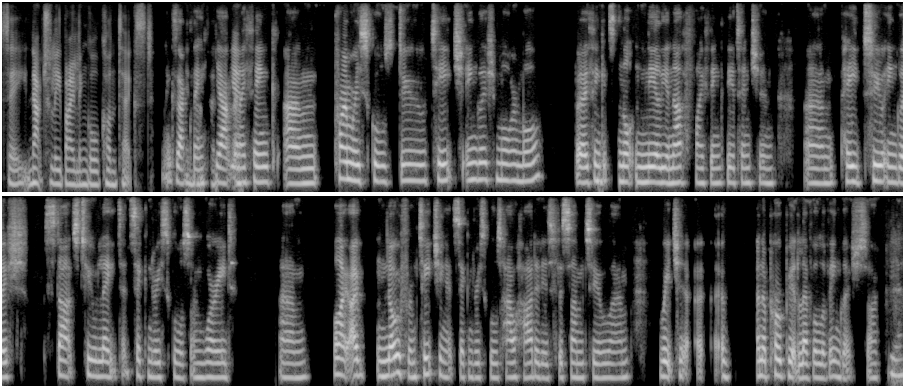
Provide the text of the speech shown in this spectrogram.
say naturally bilingual context. Exactly. Yeah. yeah. And I think um, primary schools do teach English more and more, but I think it's not nearly enough. I think the attention um, paid to English starts too late at secondary school. So I'm worried. Um, well, I, I know from teaching at secondary schools how hard it is for some to um, reach a, a, an appropriate level of English. So Yeah.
